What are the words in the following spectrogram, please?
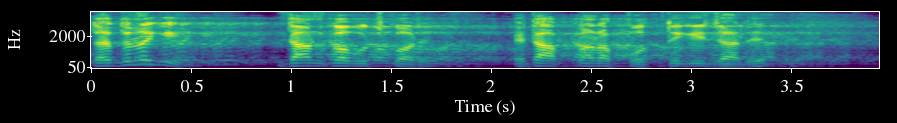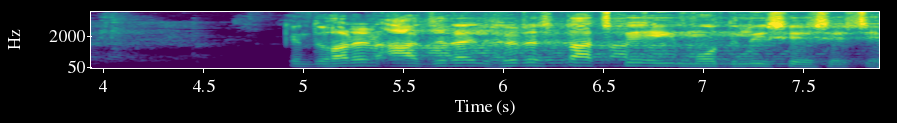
তাই তো নাকি? ডান কবজ করে, এটা আপনারা প্রত্যেকেই জানেন। কিন্তু ধরেন আজরাইল ফেরেস্তা আজকে এই মদলিসে এসেছে।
